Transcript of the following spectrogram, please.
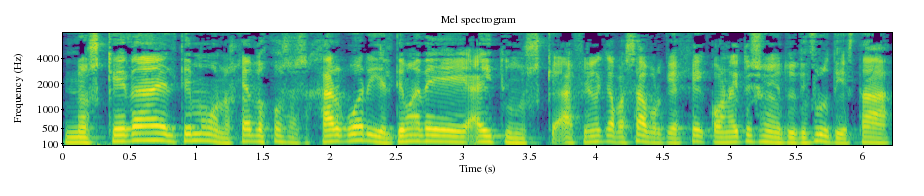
Nos queda el tema, bueno, nos quedan dos cosas, hardware y el tema de iTunes, que al final qué ha pasado, porque es que con iTunes en Tutti Frutti está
